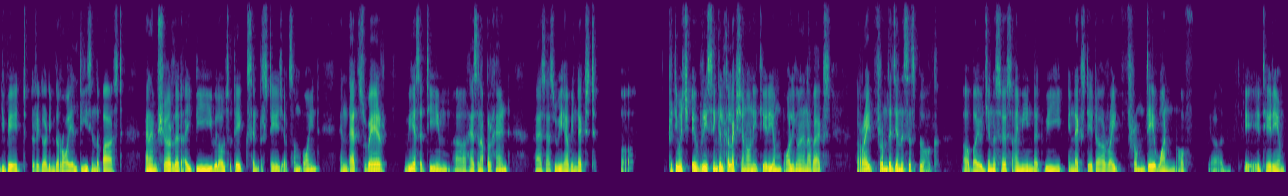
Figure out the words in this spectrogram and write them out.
debate regarding the royalties in the past and i'm sure that ip will also take center stage at some point and that's where we as a team uh, has an upper hand as as we have indexed uh, pretty much every single collection on ethereum polygon and avax right from the genesis block. Uh, by genesis i mean that we index data right from day one of uh, ethereum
